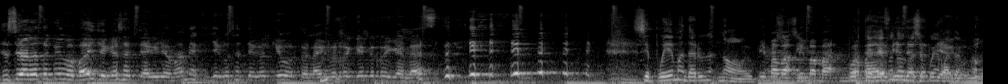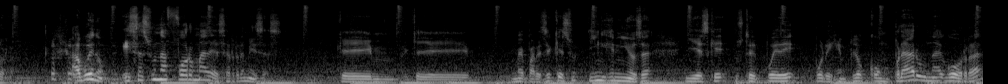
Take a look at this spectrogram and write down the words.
yo estoy hablando con mi mamá y llega Santiago y yo, mami, aquí llegó Santiago el que botó la gorra que le regalaste. Se puede mandar una. No, Mi mamá- mi mamá- por mamá teléfono no se puede mandar una gorra. Ah, bueno, esa es una forma de hacer remesas que, que me parece que es ingeniosa y es que usted puede, por ejemplo, comprar una gorra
